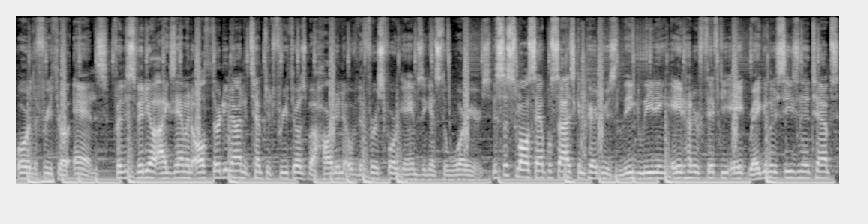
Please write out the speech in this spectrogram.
or the free throw ends. For this video, I examined all 39 attempted free throws by Harden over the first four games against the Warriors. This is a small sample size compared to his league-leading 858 regular season attempts,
